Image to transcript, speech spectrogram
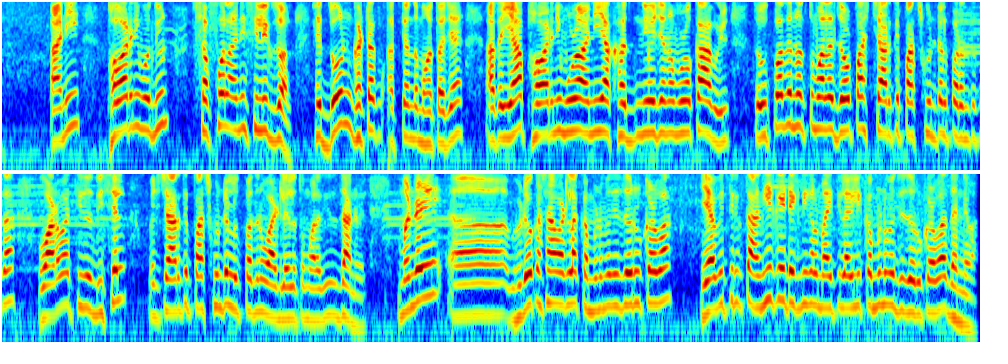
आणि फवारणीमधून सफल आणि सिलिकझॉल हे दोन घटक अत्यंत महत्त्वाचे आहे. आता या फवारणीमुळं आणि या खत नियोजनामुळं का होईल? तर उत्पादनात तुम्हाला जवळपास चार ते पाच क्विंटलपर्यंतचा वाढवा तिथं दिसेल. म्हणजे चार ते पाच क्विंटल उत्पादन वाढलेलं तुम्हाला तिथं जाणवेल. मंडळी व्हिडिओ कसा वाटला कमेंटमध्ये जरूर कळवा. या व्यतिरिक्त आणखी काही टेक्निकल माहिती लागली कमेंटमध्ये जरूर कळवा. धन्यवाद.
